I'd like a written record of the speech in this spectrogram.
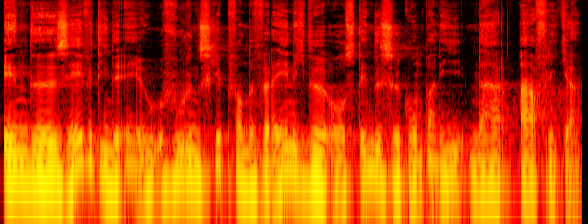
In de 17e eeuw voer een schip van de Verenigde Oost-Indische Compagnie naar Afrika.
